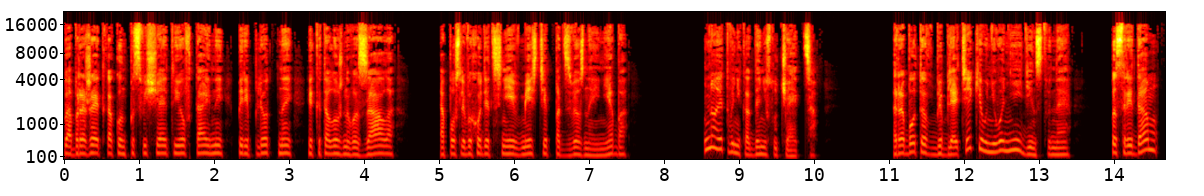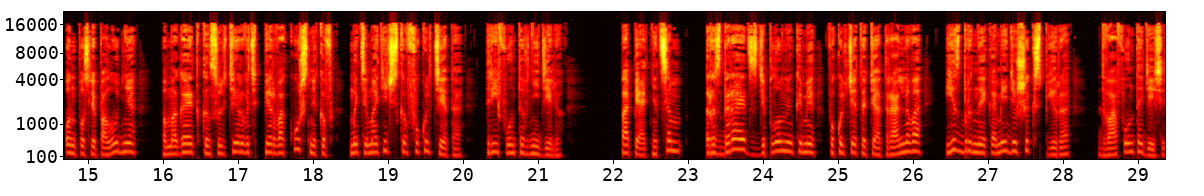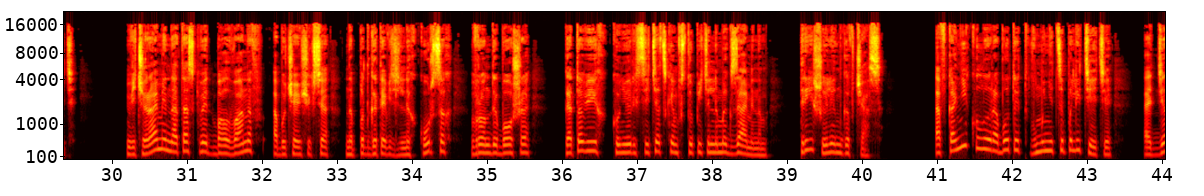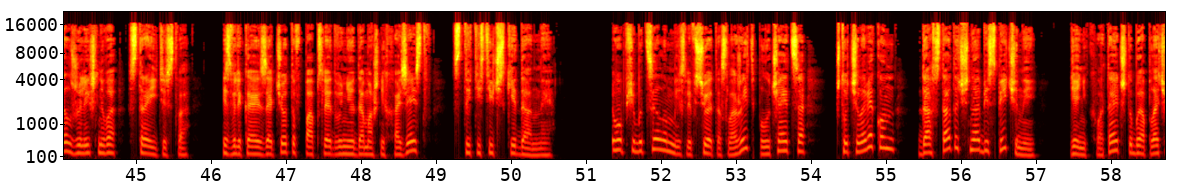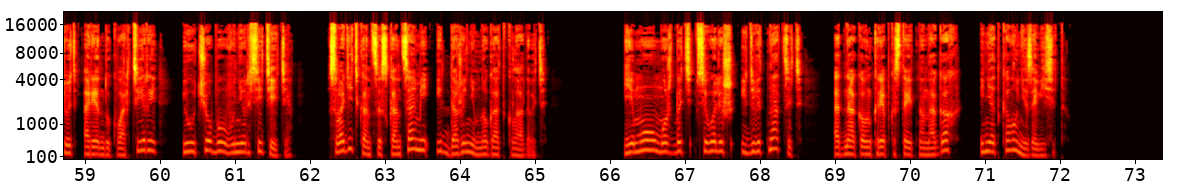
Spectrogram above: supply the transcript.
Воображает, как он посвящает ее в тайны переплетной и каталожного зала, а после выходит с ней вместе под звездное небо. Но этого никогда не случается. Работа в библиотеке у него не единственная. По средам он после полудня помогает консультировать первокурсников математического факультета — три фунта в неделю. По пятницам разбирает с дипломниками факультета театрального избранные комедии Шекспира, два фунта десять. Вечерами натаскивает болванов, обучающихся на подготовительных курсах в Ронде-Боше, готовя их к университетским вступительным экзаменам, три шиллинга в час. А в каникулы работает в муниципалитете, отдел жилищного строительства, извлекая из отчетов по обследованию домашних хозяйств статистические данные. В общем и целом, если все это сложить, получается, что человек он достаточно обеспеченный, денег хватает, чтобы оплачивать аренду квартиры и учебу в университете, сводить концы с концами и даже немного откладывать. Ему, может быть, всего лишь и девятнадцать, однако он крепко стоит на ногах и ни от кого не зависит.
